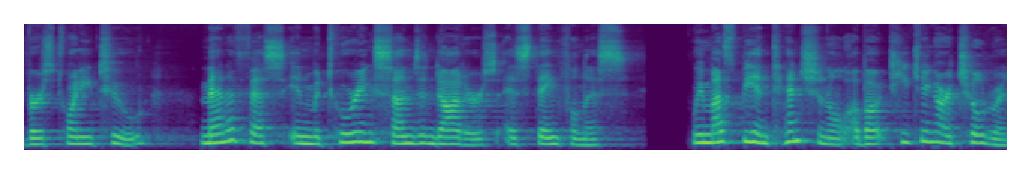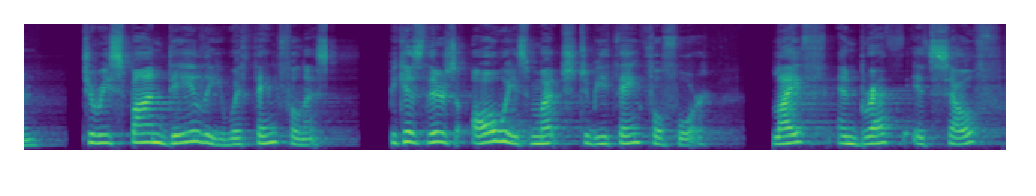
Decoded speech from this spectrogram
verse 22, manifests in maturing sons and daughters as thankfulness. We must be intentional about teaching our children to respond daily with thankfulness because there's always much to be thankful for life and breath itself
